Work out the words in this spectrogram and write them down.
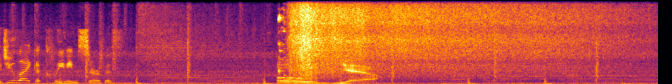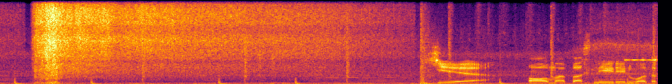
Would you like a cleaning service? Oh, yeah. Yeah. All my bus needed was a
